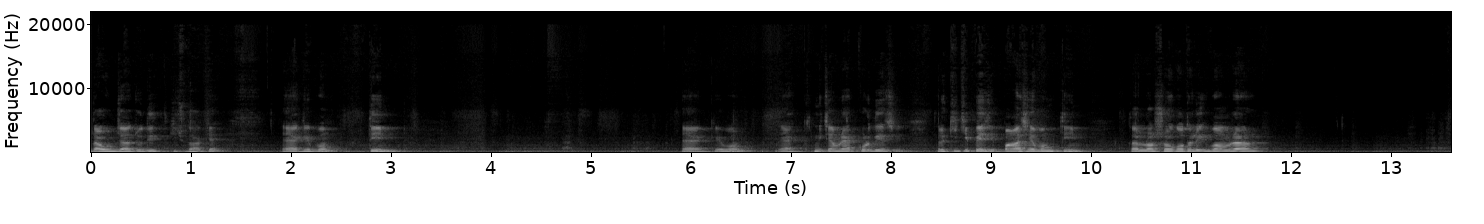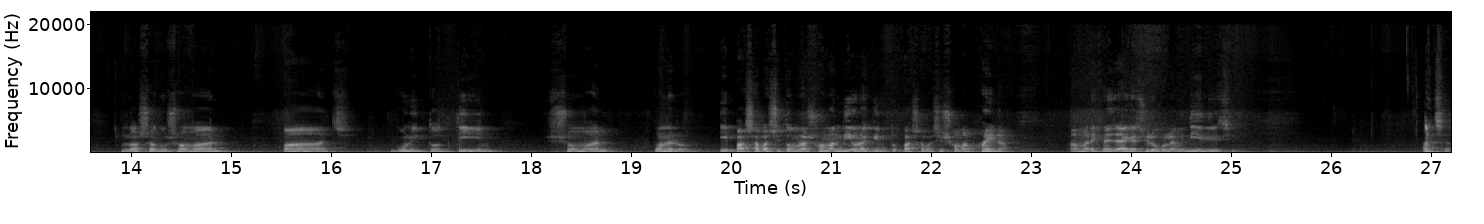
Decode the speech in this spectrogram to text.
ডাউট যা যদি কিছু থাকে, এক এবং তিন। এক এবং এক। নিচে আমরা এক করে দিয়েছি। তাহলে কী কী পেয়েছি? পাঁচ এবং তিন। তার লসাগু কত লিখব আমরা? লসাগু সমান পাঁচ গুণিত তিন সমান পনেরো। এই পাশাপাশি তোমরা সমান দিও না কিন্তু, পাশাপাশি সমান হয় না। আমার এখানে জায়গা ছিল বলে আমি দিয়ে দিয়েছি। আচ্ছা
